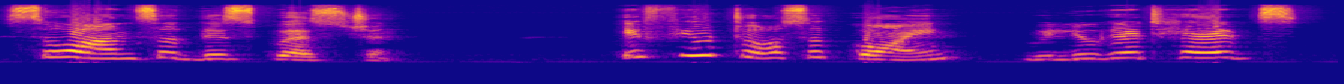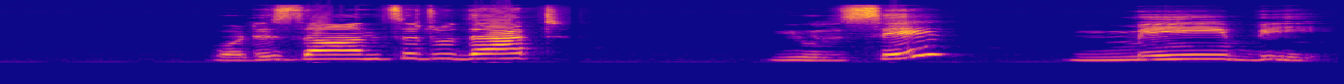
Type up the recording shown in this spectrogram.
So answer this question. If you toss a coin, will you get heads? What is the answer to that? You will say maybe.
